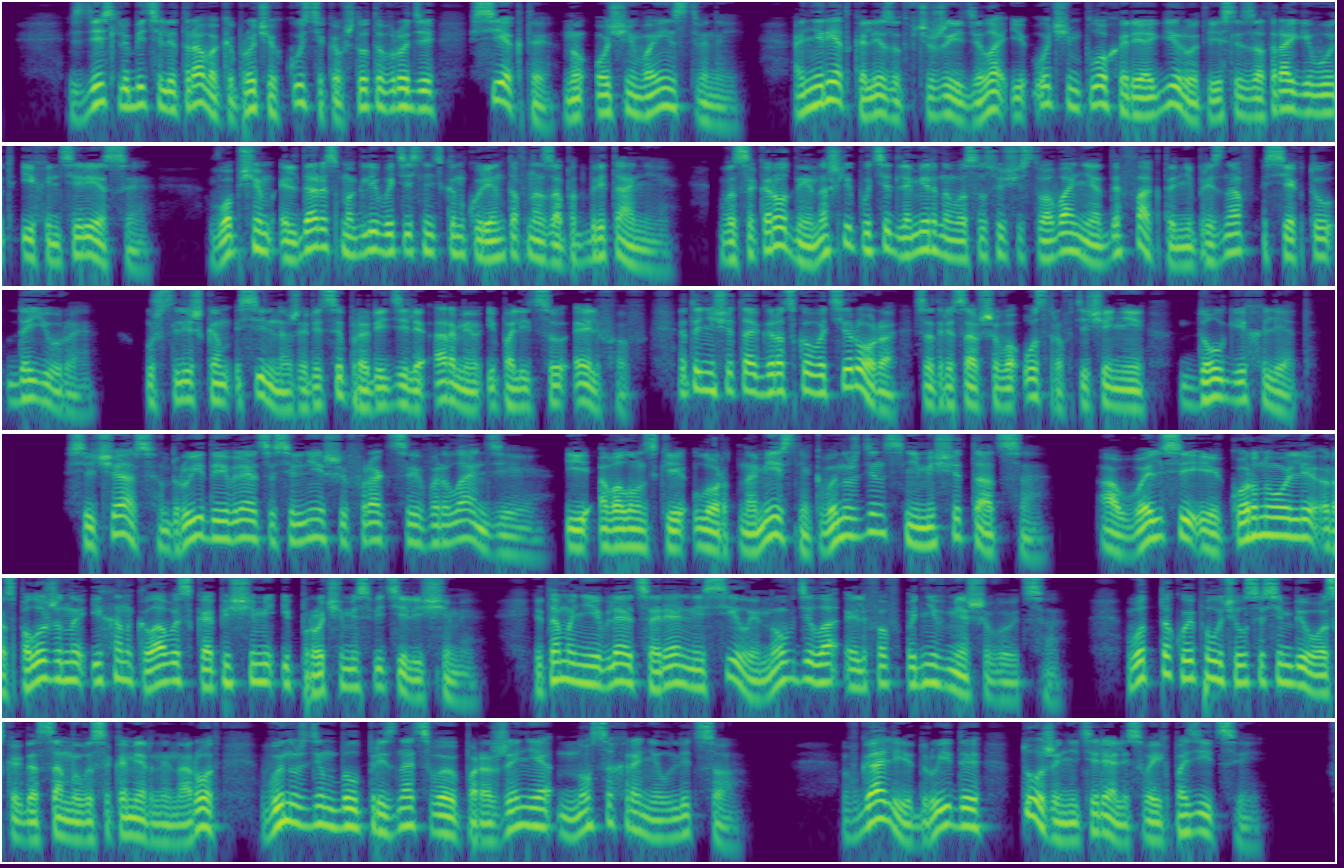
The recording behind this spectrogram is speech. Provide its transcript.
Здесь любители травок и прочих кустиков что-то вроде секты, но очень воинственной. Они редко лезут в чужие дела и очень плохо реагируют, если затрагивают их интересы. В общем, эльдары смогли вытеснить конкурентов на запад Британии. Высокородные нашли пути для мирного сосуществования де-факто, не признав секту де-юре. Уж слишком сильно жрецы проредили армию и полицию эльфов. Это не считая городского террора, сотрясавшего остров в течение долгих лет. Сейчас друиды являются сильнейшей фракцией в Ирландии, и авалонский лорд-наместник вынужден с ними считаться. А в Уэльсе и Корнуолле расположены их анклавы с капищами и прочими святилищами. И там они являются реальной силой, но в дела эльфов не вмешиваются. Вот такой получился симбиоз, когда самый высокомерный народ вынужден был признать свое поражение, но сохранил лицо. В Галлии друиды тоже не теряли своих позиций.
